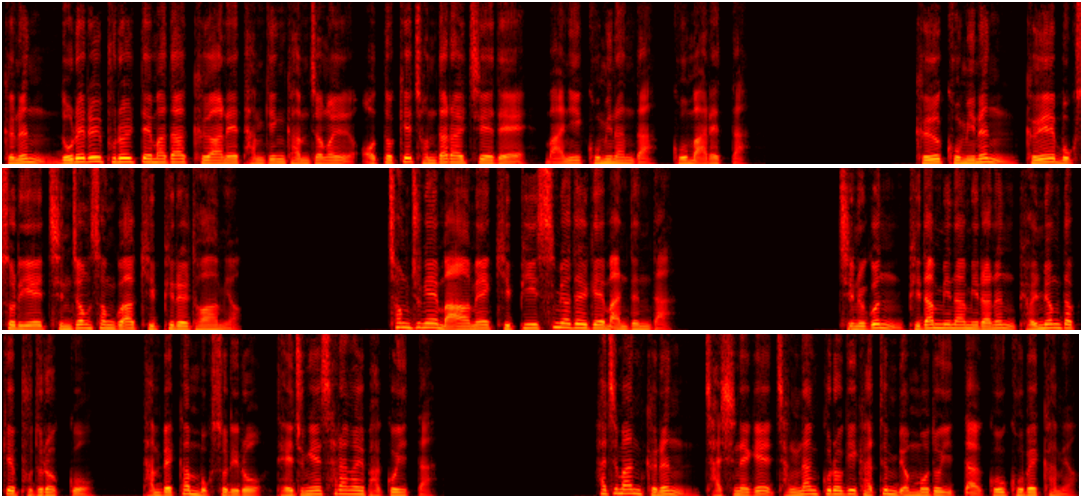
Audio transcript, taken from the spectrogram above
그는 노래를 부를 때마다 그 안에 담긴 감정을 어떻게 전달할지에 대해 많이 고민한다 고 말했다. 그 고민은 그의 목소리에 진정성과 깊이를 더하며 청중의 마음에 깊이 스며들게 만든다. 진욱은 비단미남이라는 별명답게 부드럽고 담백한 목소리로 대중의 사랑을 받고 있다. 하지만 그는 자신에게 장난꾸러기 같은 면모도 있다고 고백하며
